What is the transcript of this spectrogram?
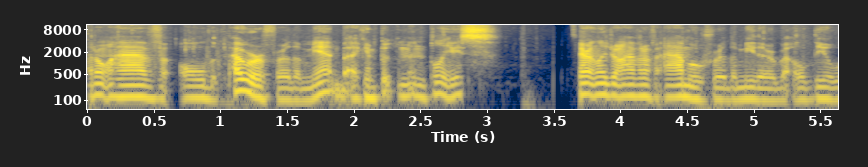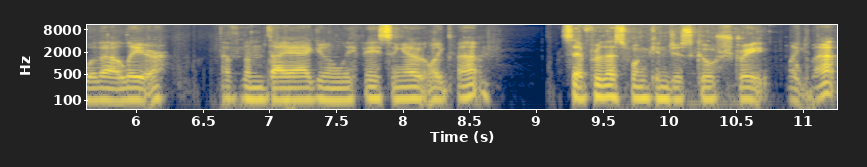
I don't have all the power for them yet, but I can put them in place. Certainly don't have enough ammo for them either, but I'll deal with that later. Have them diagonally facing out like that. Except for this one can just go straight like that.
